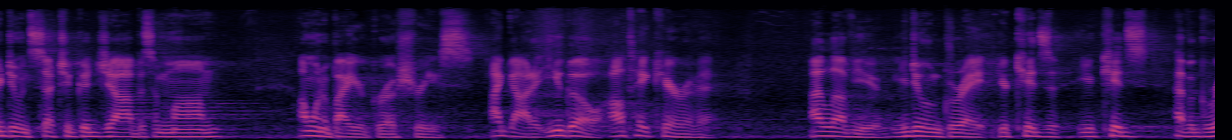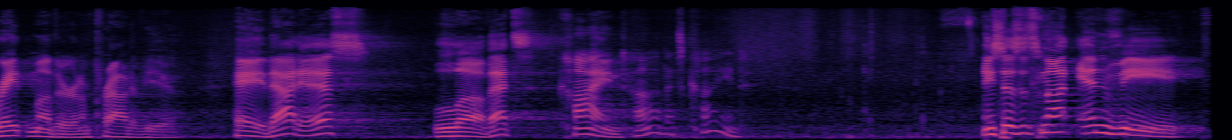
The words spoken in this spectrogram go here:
You're doing such a good job as a mom. I want to buy your groceries. I got it. You go. I'll take care of it. I love you. You're doing great. Your kids, your kids have a great mother, and I'm proud of you. Hey, that is love. That's kind, huh? That's kind. And he says it's not envy.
